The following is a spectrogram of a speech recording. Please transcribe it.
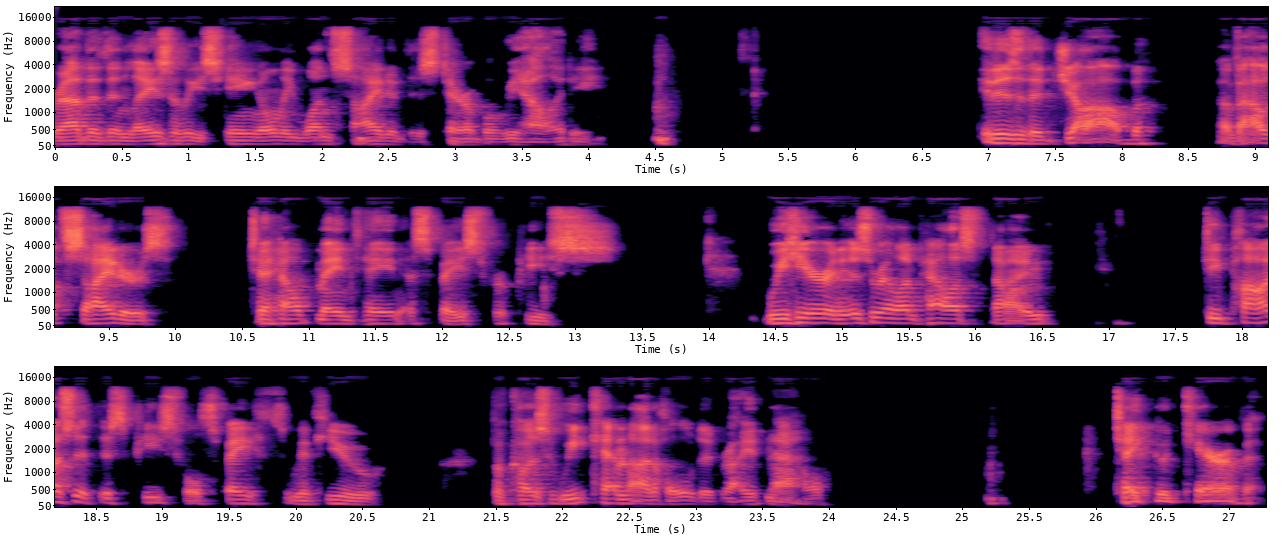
rather than lazily seeing only one side of this terrible reality. It is the job of outsiders to help maintain a space for peace. We here in Israel and Palestine deposit this peaceful space with you because we cannot hold it right now. Take good care of it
